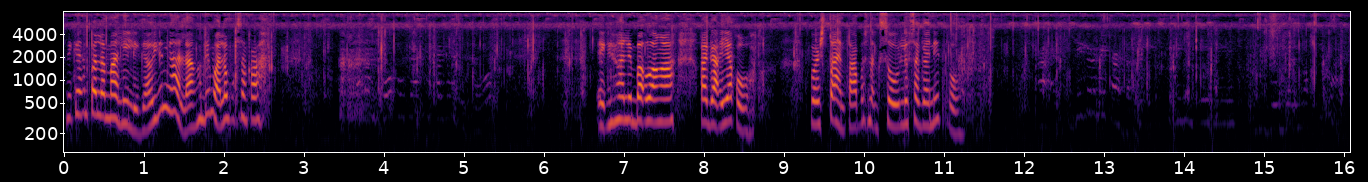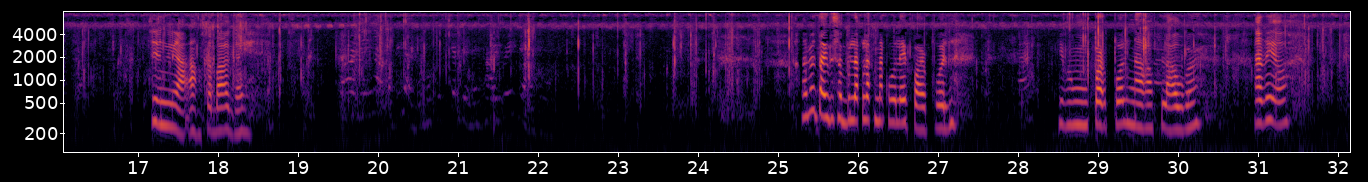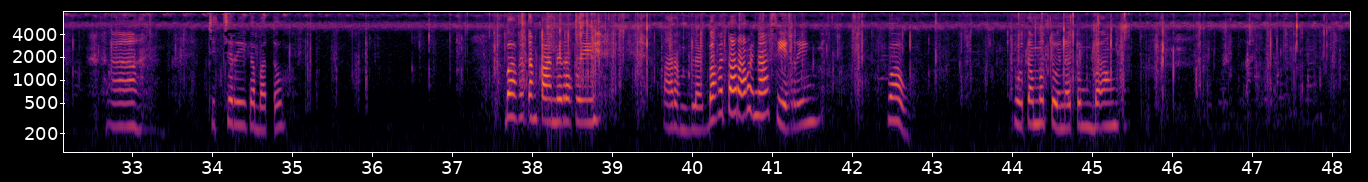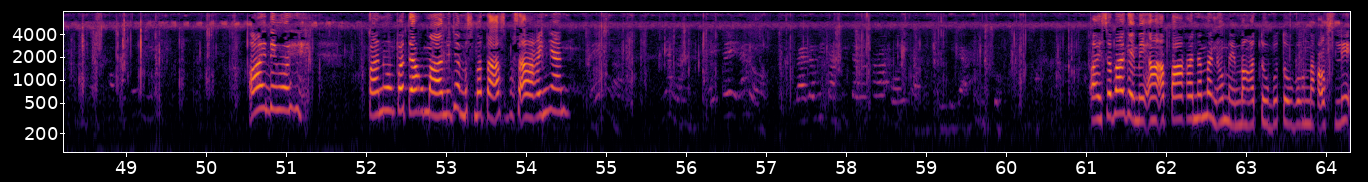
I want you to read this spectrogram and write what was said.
Hindi ka pala maliligaw. Yun nga lang. Hindi mo alam kung saan ka. Eh, halimbawa nga, kagaya ko, first time, tapos nag-solo sa ganito. Yun nga, ang sa bagay. Ano tawag sa bulaklak na kulay purple? Yung purple na flower. Ari oh. Ah, chichirika ba to? Bakit ang camera ko eh, parang vlog? Bakit para ako nasiring? Wow. Puta mo to, natumba ang Ah, hindi mo. Paano mo pati ako maano dyan? Mas mataas pa sa akin yan. Ay, sa bagay, may aapakan naman. Oh, may mga tubo-tubong nakausli.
